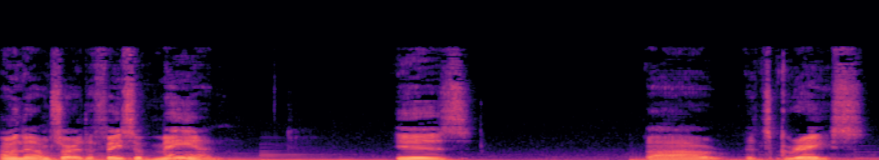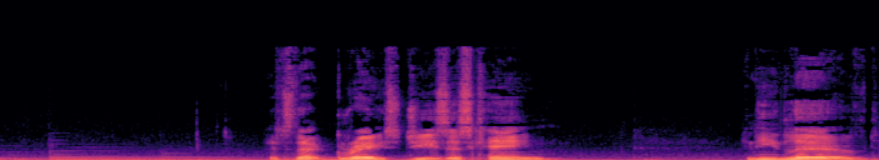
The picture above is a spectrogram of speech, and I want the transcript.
I mean, I'm sorry, the face of man is uh, it's grace. It's that grace. Jesus came and he lived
